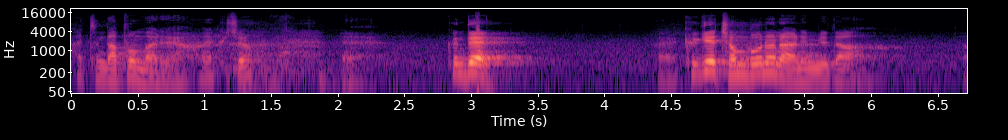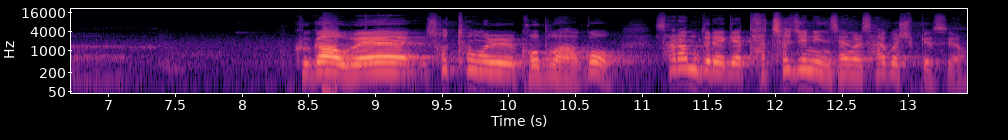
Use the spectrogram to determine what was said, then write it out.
하여튼 나쁜 말이에요 예, 그죠? 예. 근데 예, 그게 전부는 아닙니다 어, 그가 왜 소통을 거부하고 사람들에게 닫혀진 인생을 살고 싶겠어요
